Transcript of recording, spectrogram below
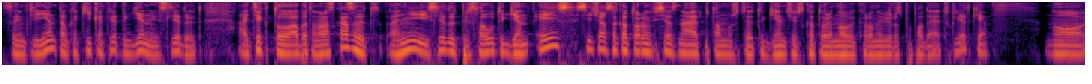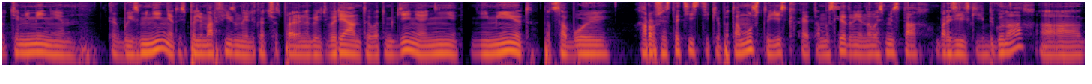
своим клиентам, какие конкретно гены исследуют. А те, кто об этом рассказывает, они исследуют пресловутый ген ACE сейчас, о котором все знают, потому что это ген, через который новый коронавирус попадает в клетки. Но, тем не менее, как бы изменения, то есть полиморфизмы, или, как сейчас правильно говорить, варианты в этом гене, они не имеют под собой хорошей статистики, потому что есть какое-то там исследование на 800 бразильских бегунах, а,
